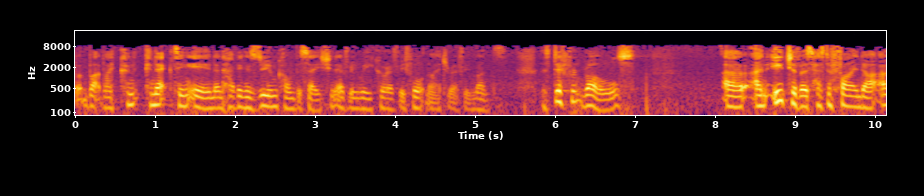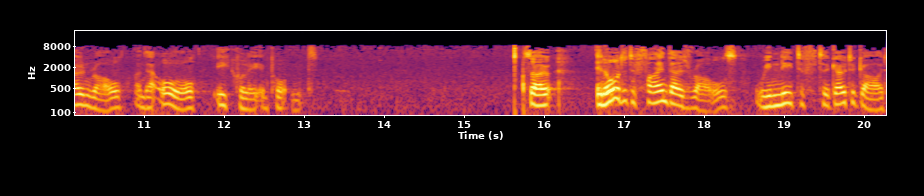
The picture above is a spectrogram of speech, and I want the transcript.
by, by con- connecting in and having a Zoom conversation every week or every fortnight or every month. There's different roles, uh, and each of us has to find our own role, and they're all equally important. So, in order to find those roles, we need to, to go to God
